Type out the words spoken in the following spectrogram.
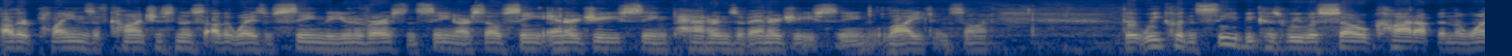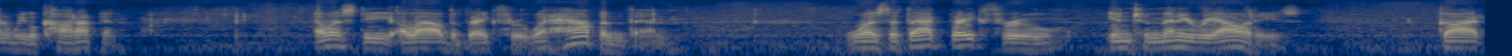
other planes of consciousness, other ways of seeing the universe and seeing ourselves, seeing energy, seeing patterns of energy, seeing light, and so on, that we couldn't see because we were so caught up in the one we were caught up in. LSD allowed the breakthrough. What happened then was that that breakthrough into many realities got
